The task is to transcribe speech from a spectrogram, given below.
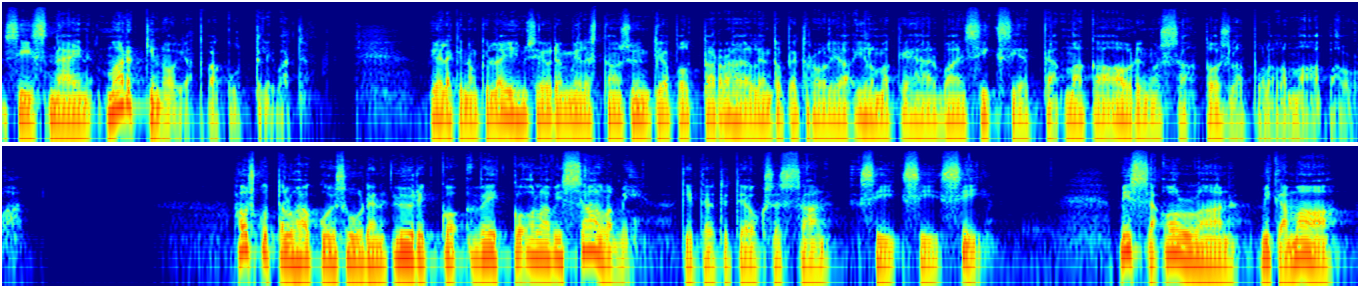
Siis näin markkinoijat vakuuttelivat. Vieläkin on kyllä ihmisiä, joiden mielestä on syntiä polttaa rahaa ja lentopetrolia ilmakehään vain siksi, että makaa auringossa toisella puolella maapalloa. Hauskutteluhakuisuuden lyyrikko Veikko Olavi Salmi kiteytti teoksessaan CCC. Missä ollaan, mikä maa,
